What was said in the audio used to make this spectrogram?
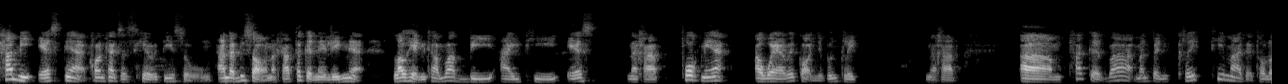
ถ้ามี S เนี่ยค่อนข้างจะ security สูง อันดับที่สองนะครับถ้าเกิดในลิงก์เนี่ยเราเห็นคำว่า BITS นะครับพวกนี้ aware ไว้ก่อนอย่าเพิ่งคลิกนะครับถ้าเกิดว่ามันเป็นคลิกที่มาจากโทร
